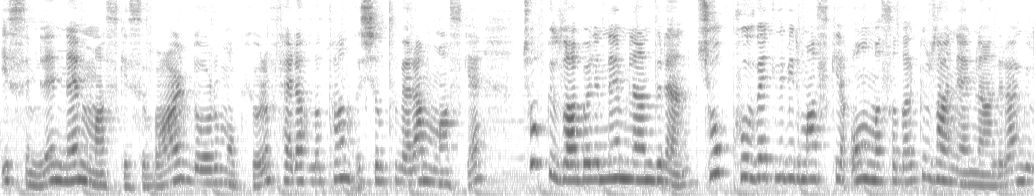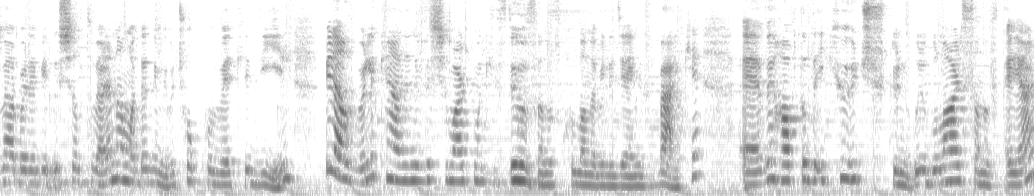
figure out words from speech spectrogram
isimli nem maskesi var. Doğru mu okuyorum? Ferahlatan, ışıltı veren maske. Çok güzel böyle nemlendiren, çok kuvvetli bir maske olmasa da güzel nemlendiren, güzel böyle bir ışıltı veren ama dediğim gibi çok kuvvetli değil. Biraz böyle kendinizi şımartmak istiyorsanız kullanabileceğiniz belki e, ve haftada 2-3 gün uygularsanız eğer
